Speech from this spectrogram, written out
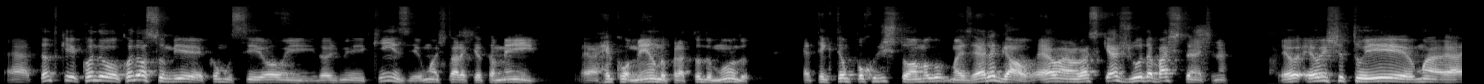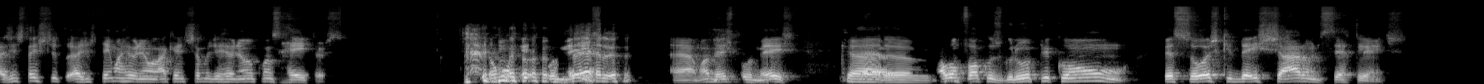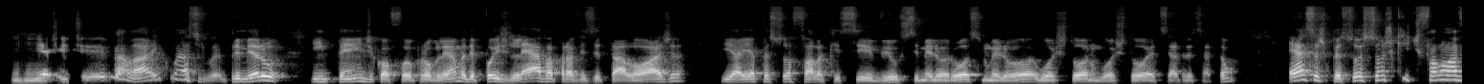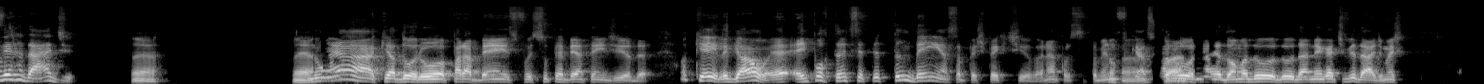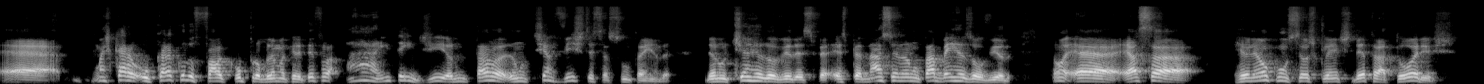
É, tanto que quando, quando eu assumi como CEO em 2015, uma história que eu também é, recomendo para todo mundo é tem que ter um pouco de estômago, mas é legal, é um negócio que ajuda bastante, né? Eu, eu instituí uma. A gente, tá institu, a gente tem uma reunião lá que a gente chama de reunião com os haters. Então, uma vez por mês. é, uma vez por mês. Caramba. É, rola um focus group com pessoas que deixaram de ser clientes. Uhum. E a gente vai lá e começa. Primeiro entende qual foi o problema, depois leva para visitar a loja, e aí a pessoa fala que se viu, se melhorou, se não melhorou, gostou, não gostou, etc, etc. Então, essas pessoas são as que te falam a verdade. É. É. Não é a que adorou, parabéns, foi super bem atendida. Ok, legal. É, é importante você ter também essa perspectiva, né? Para você também não uhum, ficar só claro. na redoma do, do, da negatividade. Mas, é, mas, cara, o cara, quando fala com o problema que ele teve, fala: Ah, entendi, eu não, tava, eu não tinha visto esse assunto ainda. Eu não tinha resolvido esse, esse pedaço, ainda não está bem resolvido. Então, é, essa reunião com seus clientes detratores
